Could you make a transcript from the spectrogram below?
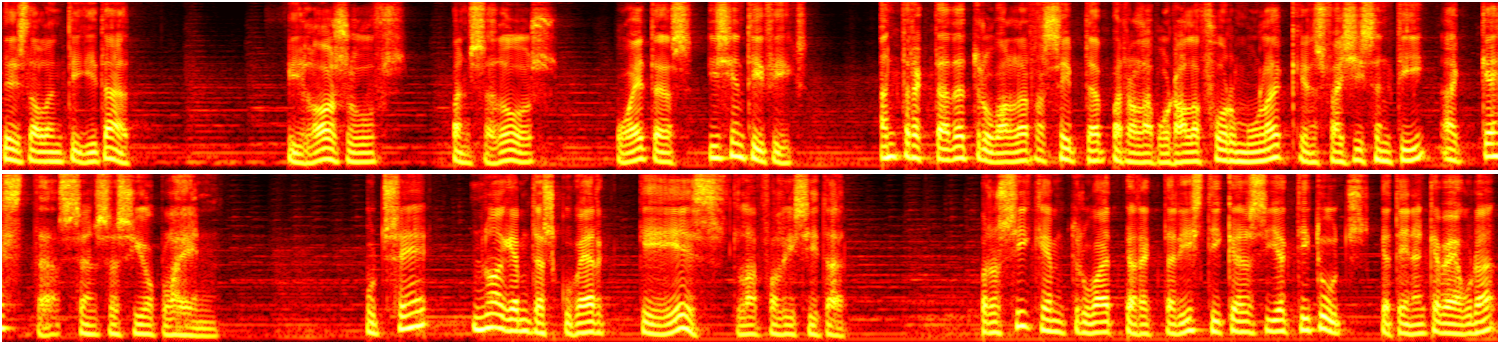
Des de l'antiguitat, filòsofs, pensadors, poetes i científics han tractat de trobar la recepta per elaborar la fórmula que ens faci sentir aquesta sensació plaent. Potser no haguem descobert què és la felicitat, però sí que hem trobat característiques i actituds que tenen que veure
